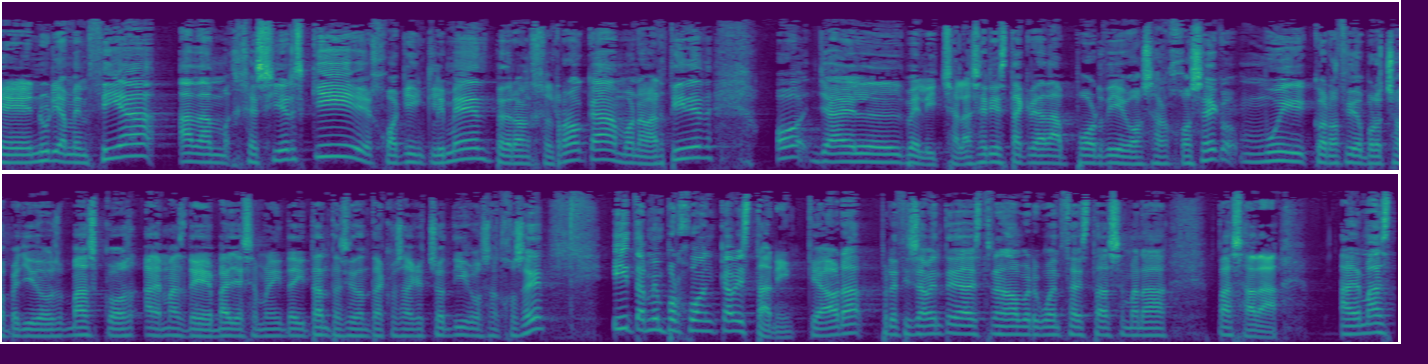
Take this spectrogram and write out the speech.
eh, Nuria Mencía, Adam Gesierski, Joaquín Climent, Pedro Ángel Roca, Mona Martínez o Yael Belicha. La serie está creada por Diego San José, muy conocido por ocho apellidos vascos, además de Vaya Semanita y tantas y tantas cosas que ha hecho Diego San José, y también por Juan Cabestani, que ahora precisamente ha estrenado Vergüenza esta semana pasada. Además,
